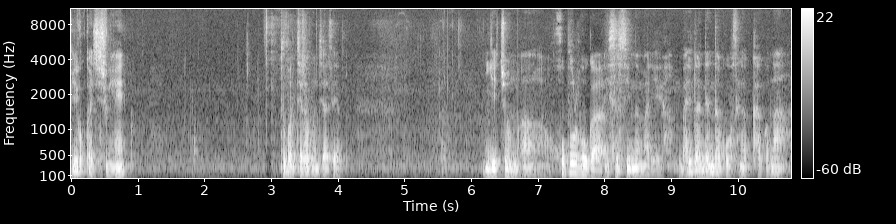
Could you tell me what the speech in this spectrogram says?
일곱 가지 중에 두 번째가 뭔지 아세요? 이게 좀 어, 호불호가 있을 수 있는 말이에요. 말도 안 된다고 생각하거나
